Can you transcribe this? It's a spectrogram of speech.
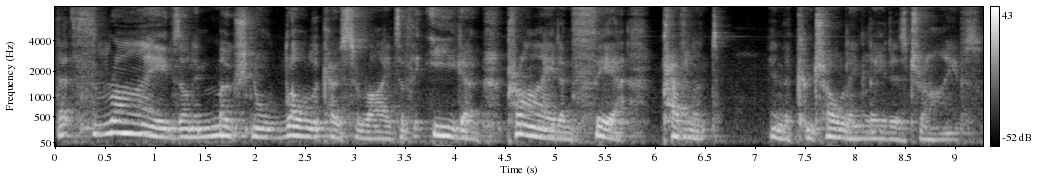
that thrives on emotional rollercoaster rides of the ego, pride, and fear prevalent in the controlling leader's drives.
